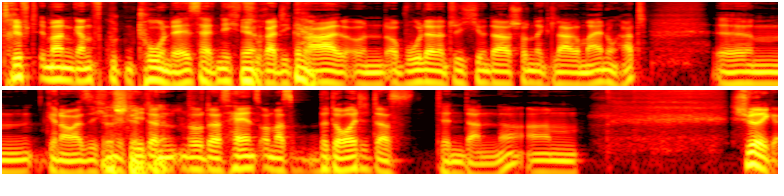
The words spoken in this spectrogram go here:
trifft immer einen ganz guten Ton. Der ist halt nicht ja, zu radikal genau. und obwohl er natürlich hier und da schon eine klare Meinung hat. Ähm, genau, also ich verstehe dann ja. so das Hands-on, was bedeutet das denn dann, ne? Ähm, schwierig.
